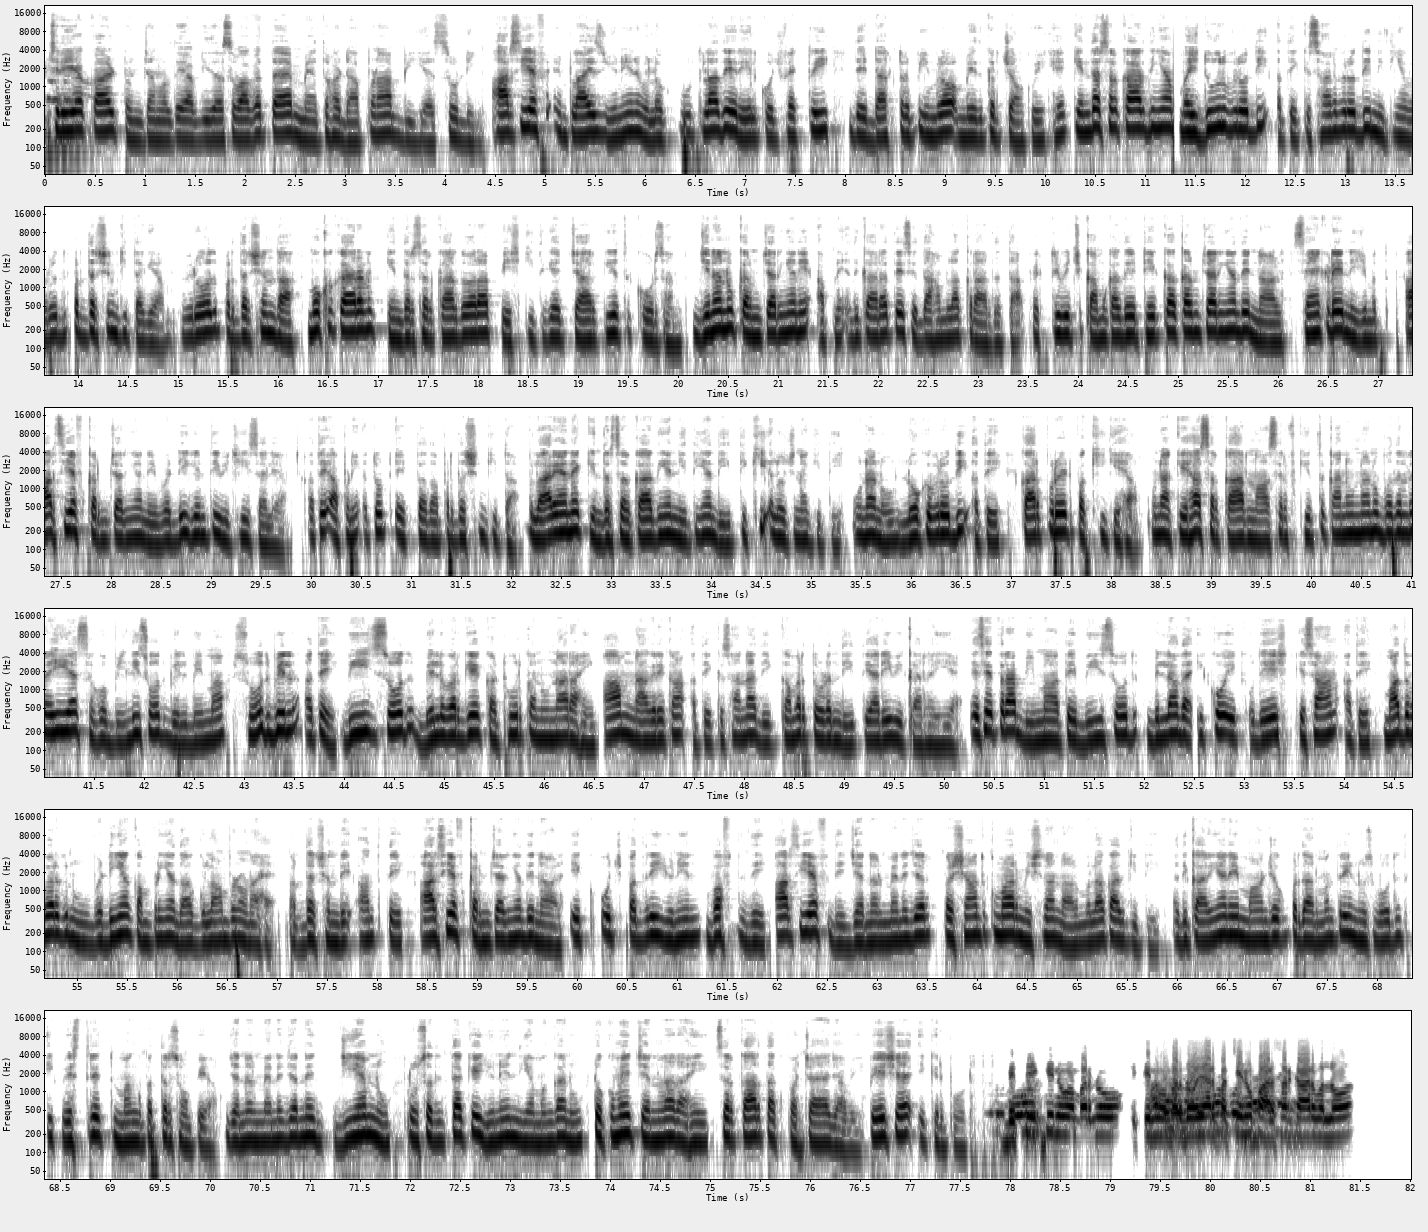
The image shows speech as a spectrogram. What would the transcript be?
ਸ਼੍ਰੀ ਅਕਾਲ ਟੁਨ ਚੈਨਲ ਤੇ ਆਪ ਜੀ ਦਾ ਸਵਾਗਤ ਹੈ। ਮੈਂ ਤੁਹਾਡਾ ਆਪਣਾ B S Sodhi. R C F EMPLOYEES union ਵੱਲੋਂ ਕਪੂਰਥਲਾ ਦੇ ਰੇਲ ਕੋਚ ਫੈਕਟਰੀ ਦੇ ਡਾਕਟਰ ਭੀਮਰਾਓ ਅੰਬੇਦਕਰ ਚੌਕ ਵਿਖੇ ਕੇਂਦਰ ਸਰਕਾਰ ਦੀਆਂ ਮਜ਼ਦੂਰ ਵਿਰੋਧੀ ਅਤੇ ਕਿਸਾਨ ਵਿਰੋਧੀ ਨੀਤੀਆਂ ਵਿਰੁੱਧ ਪ੍ਰਦਰਸ਼ਨ ਕੀਤਾ ਗਿਆ। ਵਿਰੋਧ ਪ੍ਰਦਰਸ਼ਨ ਦਾ ਮੁੱਖ ਕਾਰਨ ਕੇਂਦਰ ਸਰਕਾਰ ਦੁਆਰਾ ਪੇਸ਼ ਕੀਤੇ ਗਏ ਚਾਰ ਕਿਰਤ ਕੋਡ ਸਨ, ਜਿਨ੍ਹਾਂ ਨੂੰ ਕਰਮਚਾਰੀਆਂ ਨੇ ਆਪਣੇ ਅਧਿਕਾਰਾਂ ਤੇ ਸਿੱਧਾ ਹਮਲਾ ਕਰਾਰ ਦਿੱਤਾ। ਫੈਕਟਰੀ ਵਿੱਚ ਕੰਮ ਕਰਦੇ ਠੇਕਾ ਕਰਮਚਾਰੀਆਂ ਦੇ ਨਾਲ ਸੈਂਕੜੇ ਨਿਯਮਤ ਆਰਸੀਐਫ ਕਰਮਚਾਰੀਆਂ ਨੇ ਵੱਡੀ ਗਿਣਤੀ ਵਿੱਚ ਹਿੱਸਾ ਲਿਆ। ਅਤੇ ਆਪਣੀ ਅਟੁੱਟ ਏਕਤਾ ਦਾ ਪ੍ਰਦਰਸ਼ਨ ਕੀਤਾ। ਬੁਲਾਰਿਆਂ ਨੇ ਕੇਂਦਰ ਸਰਕਾਰ ਦੀਆਂ ਨੀਤੀਆਂ ਦੀ ਤਿੱਖੀ ਆਲੋਚਨਾ ਕੀਤੀ। ਉਹਨਾਂ ਨੂੰ ਲੋਕ ਵਿਰੋਧੀ ਅਤੇ ਕਾਰਪੋਰੇਟ ਪੱਖੀ ਕਿਹਾ। ਉਹਨਾਂ ਕਿਹਾ, ਸਰਕਾਰ ਨਾ ਸਿਰਫ ਕਿਰਤ ਕਾਨੂੰਨਾਂ ਨੂੰ ਬਦਲ ਰਹੀ ਹੈ, ਸਗੋਂ ਬਿਜਲੀ ਸੋਧ, ਬਿੱਲ ਬੀਮਾ ਸੋਧ ਬਿੱਲ ਅਤੇ ਬੀਜ ਸੋਧ ਬਿੱਲ ਵਰਗੇ ਕਠੋਰ ਕਾਨੂੰਨਾਂ ਰਾਹੀਂ ਆਮ ਨਾਗਰਿਕਾਂ ਅਤੇ ਕਿਸਾਨਾਂ ਦੀ ਕਮਰ ਤੋੜਨ ਦੀ ਤਿਆਰੀ ਵੀ ਕਰ ਰਹੀ ਹੈ। ਇਸੇ ਤਰ੍ਹਾਂ ਬੀਮਾ ਅਤੇ ਬੀਜ ਸੋਧ ਬਿੱਲਾਂ ਦਾ ਇੱਕੋ ਇੱਕ ਉਦੇਸ਼ ਕਿਸਾਨ ਅਤੇ ਮੱਧ ਵਰਗ ਨੂੰ ਵੱਡੀਆਂ ਕੰਪਨੀਆਂ ਦਾ ਗੁਲਾਮ ਬਣਾਉਣਾ ਹੈ। ਪ੍ਰਦਰਸ਼ਨ ਦੇ ਅੰਤ ਤੇ ਆਰਸੀਐਫ ਕਰਮਚਾਰੀਆਂ ਦੇ ਨਾਲ ਇੱਕ ਉੱਚ ਪੱਧਰੀ ਯੂਨੀਅਨ ਵਫਦ ਦੇ ਆਰਸੀਐਫ ਦੇ ਜਨਰਲ ਮੈਨੇਜਰ ਪ੍ਰਸ਼ਾਂਤ ਕੁਮਾਰ ਮਿਸ਼ਰਾ ਨਾਲ ਮੁਲਾਕਾਤ ਕੀਤੀ। ਅਧਿਕਾਰੀਆਂ ਨੇ ਮਾਨਯੋਗ ਪ੍ਰਧਾਨ ਮੰਤਰੀ ਨੂੰ ਸੰਬੋਧਿਤ ਇੱਕ ਵਿਸਤ੍ਰਿਤ ਮੰਗ ਪੱਤਰ ਸੌਂਪਿਆ। ਜਨਰਲ ਮੈਨੇਜਰ ਨੇ ਜੀਐਮ ਨੂੰ ਭਰੋਸਾ ਦਿੱਤਾ ਕਿ ਯੂਨੀਅਨ ਦੀਆਂ ਮੰਗਾਂ ਨੂੰ ਢੁਕਵੇਂ ਚੈਨਲਾਂ ਰਾਹੀਂ ਸਰਕਾਰ ਤੱਕ ਪਹੁੰਚਾਇਆ ਜਾਵੇ। ਪੇਸ਼ ਹੈ ਇੱਕ ਰਿਪੋਰਟ। ਬੀਤੀ 21 ਨਵੰਬਰ ਨੂੰ 21 ਨਵੰਬਰ 2025 ਨੂੰ ਭਾਰਤ ਸਰਕਾਰ ਵੱਲੋਂ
